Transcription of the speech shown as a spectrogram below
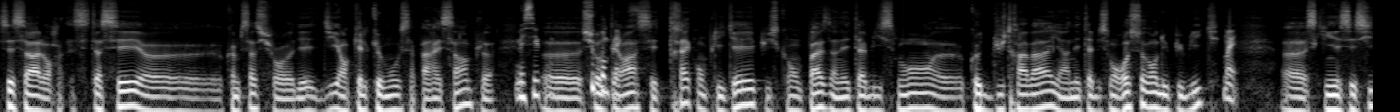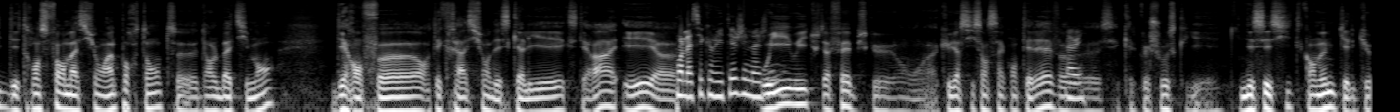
C'est ça. Alors, c'est assez euh, comme ça sur dit en quelques mots, ça paraît simple. Mais c'est euh, sur le terrain, c'est très compliqué puisqu'on passe d'un établissement euh, code du travail à un établissement recevant du public, ouais. ce qui nécessite des transformations importantes dans le bâtiment des renforts, des créations d'escaliers, etc. Et euh, pour la sécurité, j'imagine. Oui, oui, tout à fait, puisque on, accueillir 650 élèves, ah euh, c'est quelque chose qui, qui, nécessite quand même quelques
